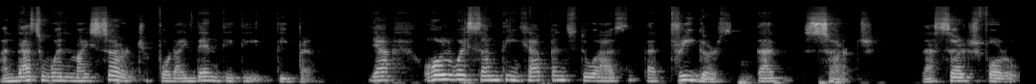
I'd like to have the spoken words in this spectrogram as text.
And that's when my search for identity deepened. Yeah, always something happens to us that triggers that search, that search for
